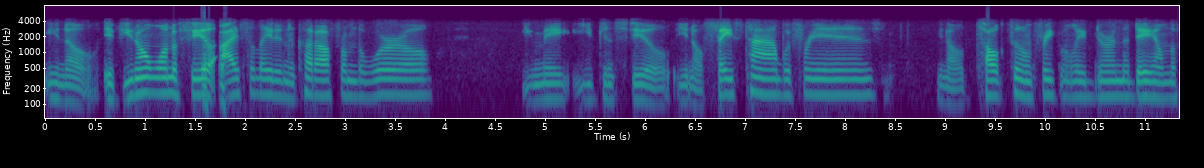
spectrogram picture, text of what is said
You know, if you don't want to feel isolated and cut off from the world, you may you can still, you know, FaceTime with friends, you know, talk to them frequently during the day on the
